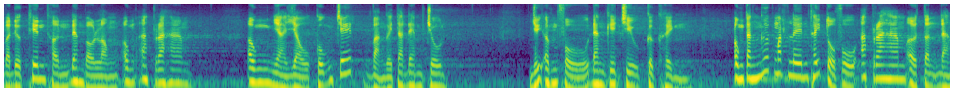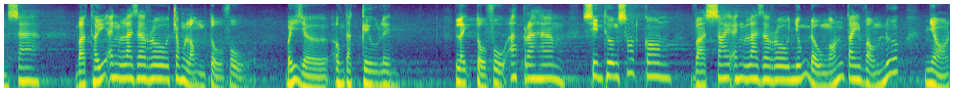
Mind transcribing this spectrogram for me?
Và được thiên thần đem vào lòng ông Abraham. Ông nhà giàu cũng chết Và người ta đem chôn. Dưới âm phủ đang ghi chịu cực hình, Ông ta ngước mắt lên Thấy tổ phụ Abraham ở tận đàng xa. Và thấy anh Lazaro trong lòng tổ phụ. Bây giờ ông ta kêu lên, Lạy tổ phụ Abraham, Xin thương xót con Và sai anh Lazaro nhúng đầu ngón tay vào nước Nhỏ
